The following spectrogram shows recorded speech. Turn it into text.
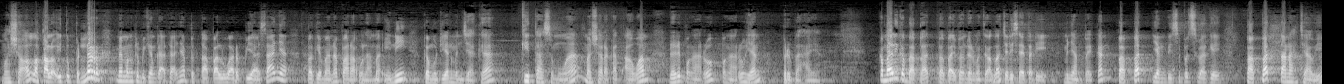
Masya Allah kalau itu benar memang demikian keadaannya betapa luar biasanya bagaimana para ulama ini kemudian menjaga kita semua, masyarakat awam, dari pengaruh-pengaruh yang berbahaya. Kembali ke babat, Bapak Ibu yang Allah. Jadi saya tadi menyampaikan babat yang disebut sebagai babat Tanah Jawi.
